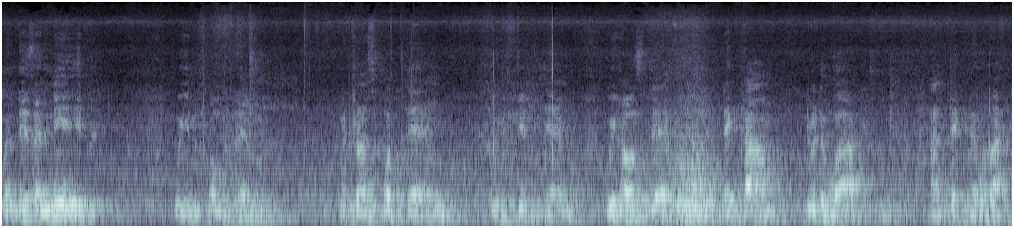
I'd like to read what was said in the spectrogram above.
when there's a need, we inform them, we transport them, we feed them, we house them. They come, do the work, and take them back.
